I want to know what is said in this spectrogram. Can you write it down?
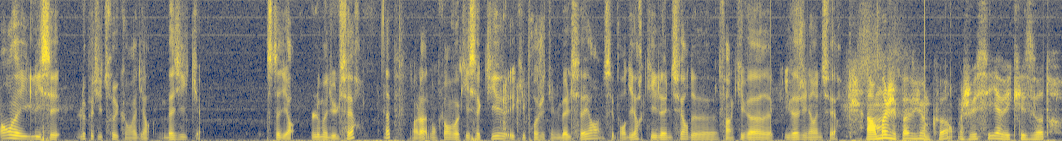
On va y glisser le petit truc, on va dire basique, c'est-à-dire le module sphère. Hop, voilà, donc là on voit qu'il s'active et qu'il projette une belle sphère. C'est pour dire qu'il a une sphère de. Enfin, qu'il va, il va générer une sphère. Alors moi j'ai pas vu encore, je vais essayer avec les autres.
